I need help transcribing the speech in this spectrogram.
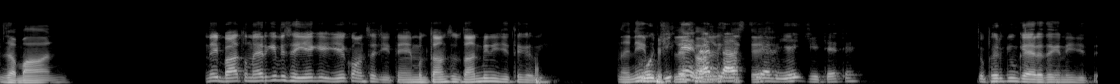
زمان۔ نہیں بات عمیر کی بھی صحیح ہے کہ یہ کون سے جیتے ہیں؟ ملتان سلطان بھی نہیں جیتے کبھی۔ نہیں نہیں پچھلے سال لاسٹ ایئر یہی جیتے تھے۔ تو پھر کیوں کہہ رہے تھے کہ نہیں جیتے؟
